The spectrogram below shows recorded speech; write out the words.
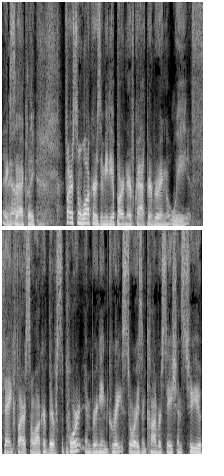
exactly. Yeah. Firestone Walker is a media partner of Craft Beer and Brewing. We thank Firestone Walker for their support and bringing great stories and conversations to you.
